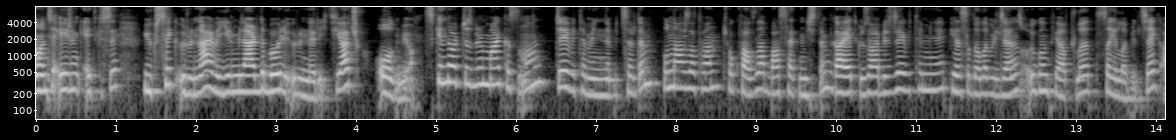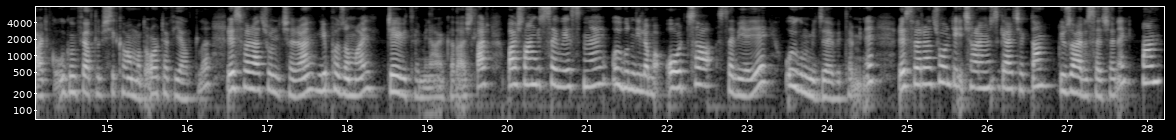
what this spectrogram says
anti-aging etkisi yüksek ürünler ve 20'lerde böyle ürünlere ihtiyaç olmuyor. Skin 401 markasının C vitaminini bitirdim. Bundan zaten çok fazla bahsetmiştim. Gayet güzel bir C vitamini. Piyasada alabileceğiniz uygun fiyatlı sayılabilecek. Artık uygun fiyatlı bir şey kalmadı. Orta fiyatlı. Resveratrol içeren lipozomal C vitamini arkadaşlar. Başlangıç seviyesine uygun değil ama orta seviyeye uygun bir C vitamini. Resveratrol de içermesi gerçekten güzel bir seçenek. Ben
